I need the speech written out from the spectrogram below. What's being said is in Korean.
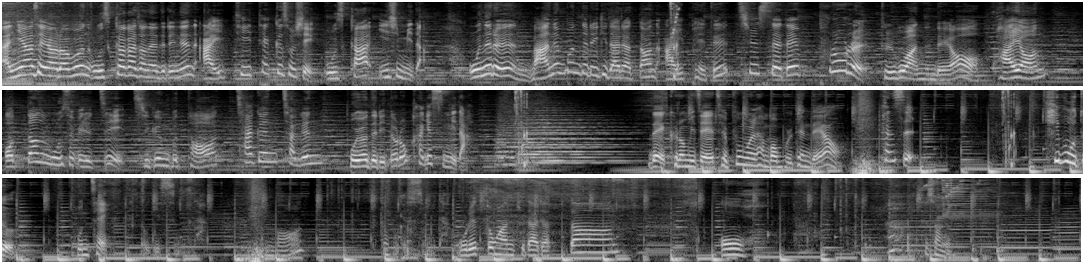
안녕하세요 여러분. 오스카가 전해드리는 IT 테크 소식 오스카 이십니다. 오늘은 많은 분들이 기다렸던 아이패드 7세대 프로를 들고 왔는데요. 과연 어떤 모습일지 지금부터 차근차근 보여드리도록 하겠습니다. 네 그럼 이제 제품을 한번 볼 텐데요. 펜슬 키보드 본체 여기 있습니다 오랫동안 기다렸던 오 세상에.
